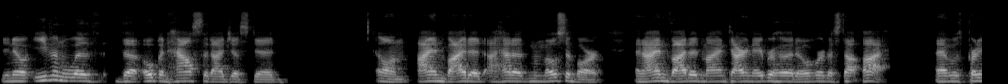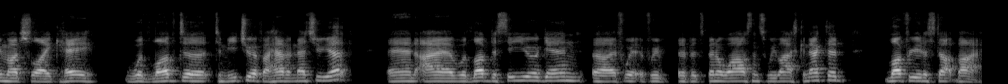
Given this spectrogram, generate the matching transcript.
You know, even with the open house that I just did, um, I invited, I had a mimosa bar and I invited my entire neighborhood over to stop by and was pretty much like, hey, would love to to meet you if I haven't met you yet, and I would love to see you again uh, if we if we if it's been a while since we last connected. Love for you to stop by.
